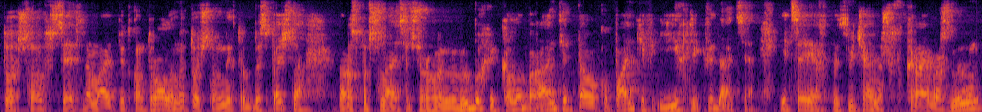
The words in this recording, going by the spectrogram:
точно все тримають під контролем, і точно в них тут безпечно, розпочинаються чергові вибухи колаборантів та окупантів і їх ліквідація. І це є звичайно ж вкрай важливим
